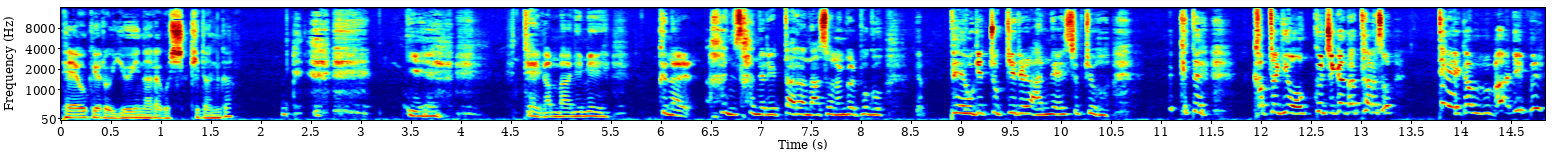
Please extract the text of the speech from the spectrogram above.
배우계로 유인하라고 시키던가? 예 대감 마님이 그날 한 사내를 따라 나서는 걸 보고 배옥의 쫓기를 안내했었죠 그때 갑자기 엊구지가 나타나서 대감 마님을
